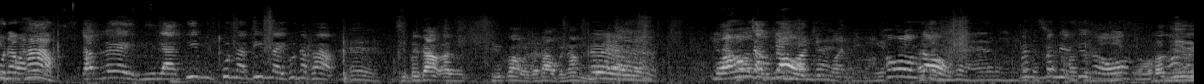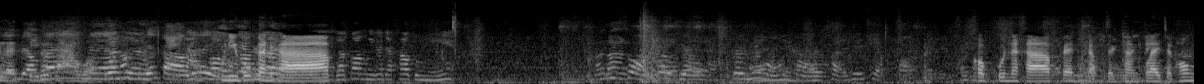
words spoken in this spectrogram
คุณภาพจัดเลยมีแหละทีมคุณทีมในคุณภาพเออสิไปเด้าอันถือกล้องแล้วก็เด้าไปนั่งอยู่เออหัวเขาจับเจ้าใช่เขาลองเดา มันมันเนี่ยคือเขาเขาทีนึงเลยตีก็ตาวอะ แม่เขาเสียงกาวเลยพรุ่งนี้พบกันครับ แล้วกล้องนี้ก็จะเข้าตรงนี้ มันมีสองก็เดียวเป็นเรื่องของกาวใส่ที่เสียบคอขอบคุณนะครับ แฟนคลับจากทางไกลจากฮ่อง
